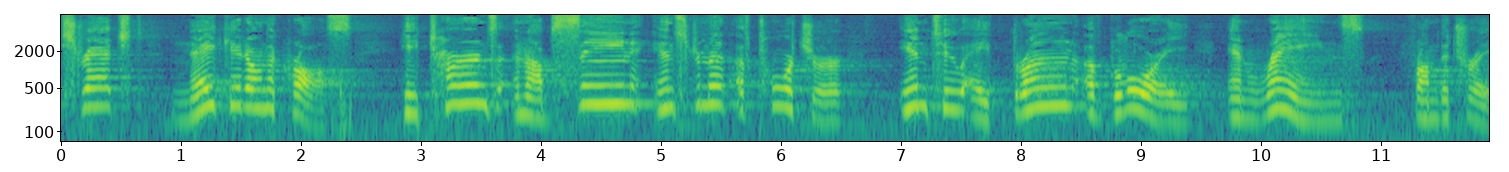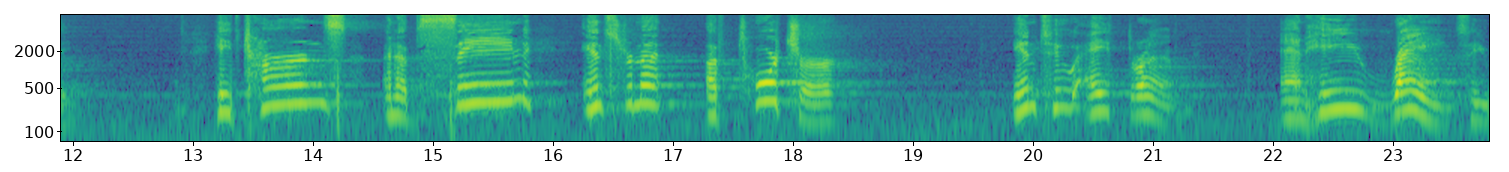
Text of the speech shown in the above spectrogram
stretched, naked on the cross. He turns an obscene instrument of torture into a throne of glory and reigns from the tree. He turns an obscene instrument of torture into a throne. And he reigns, he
